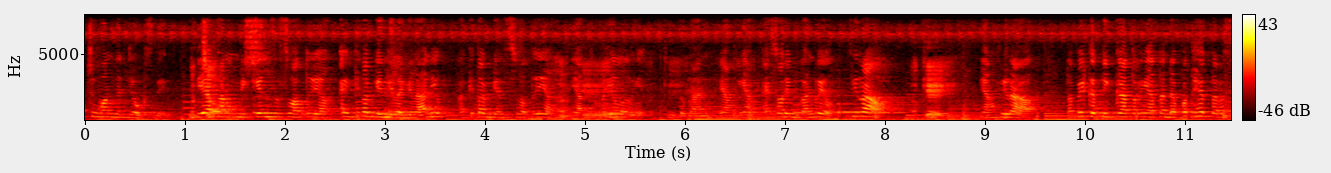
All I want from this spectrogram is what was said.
cuma ngejokes deh. Dia akan bikin sesuatu yang eh kita bikin gila-gilaan yuk. Kita bikin sesuatu yang yang Oke, real gitu kan. Yang yang eh sorry bukan real viral. Oke. yang viral. Tapi ketika ternyata dapat haters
